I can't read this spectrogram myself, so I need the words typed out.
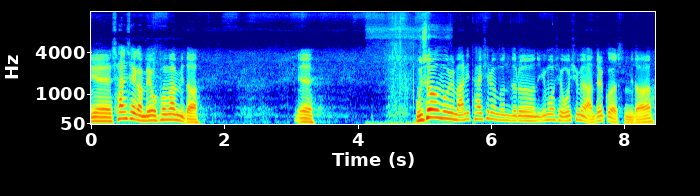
예, 산세가 매우 험합니다. 예. 무서움을 많이 타시는 분들은 이곳에 오시면 안 될 것 같습니다.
